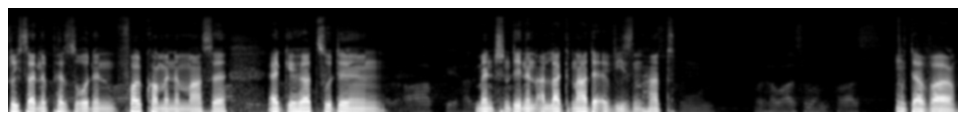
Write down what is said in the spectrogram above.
durch seine Person in vollkommenem Maße. Er gehört zu den Menschen, denen Allah Gnade erwiesen hat. Und er war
